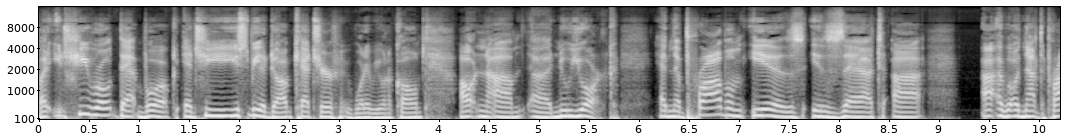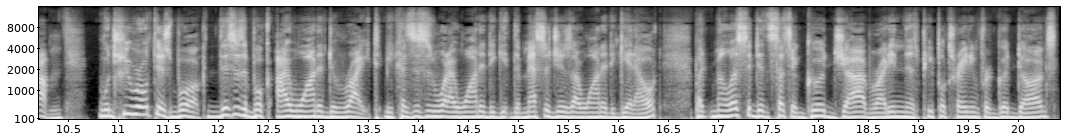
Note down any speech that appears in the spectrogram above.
but she wrote that book, and she used to be a dog catcher, whatever you want to call them, out in um, uh, New York. And the problem is, is that uh, uh, well, not the problem. When she wrote this book, this is a book I wanted to write because this is what I wanted to get the messages I wanted to get out. But Melissa did such a good job writing this people training for good dogs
